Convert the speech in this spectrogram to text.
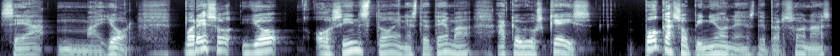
sea mayor. Por eso yo os insto en este tema a que busquéis pocas opiniones de personas,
